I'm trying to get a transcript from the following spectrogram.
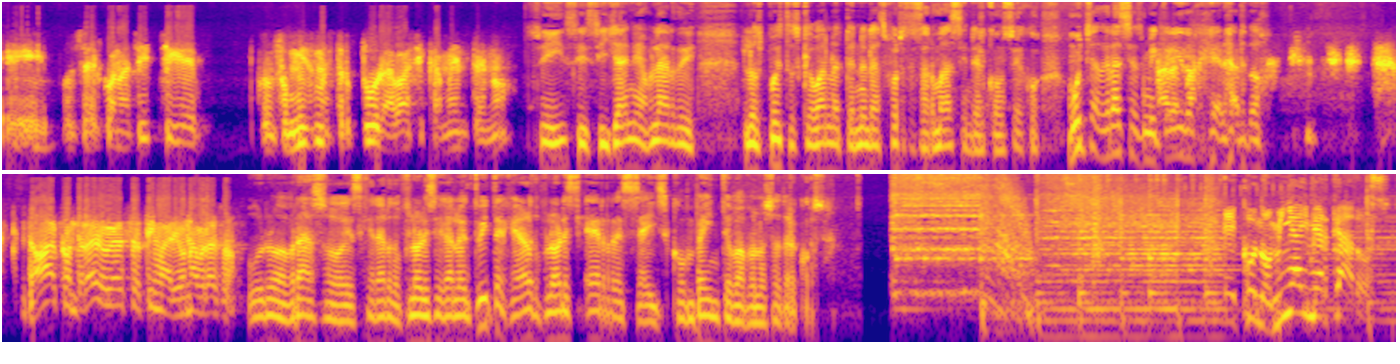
eh, pues el CONACYT sigue con su misma estructura, básicamente, ¿no? Sí, sí, sí, ya ni hablar de los puestos que van a tener las Fuerzas Armadas en el Consejo. Muchas gracias, mi querido Gerardo. No, al contrario, gracias a ti, Mario. Un abrazo. Un abrazo, es Gerardo Flores. Sígalo en Twitter, Gerardo Flores R6 con 20. Vámonos a otra cosa. Economía y mercados.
